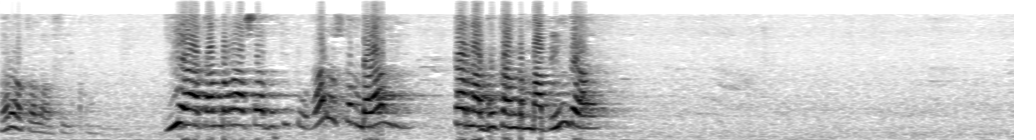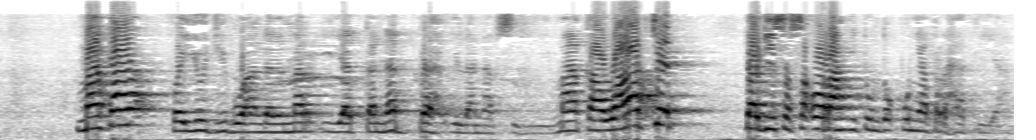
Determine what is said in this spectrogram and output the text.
Barakallahu fikum. Dia akan merasa begitu. Harus kembali. Karena bukan tempat tinggal. Maka fayujibu 'alal mar'i yatanabbah ila nafsihi. Maka wajib bagi seseorang itu untuk punya perhatian.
